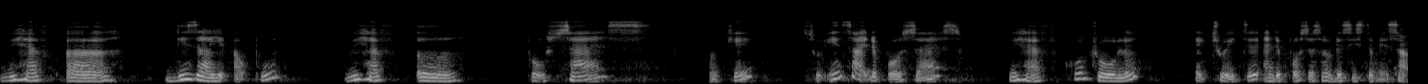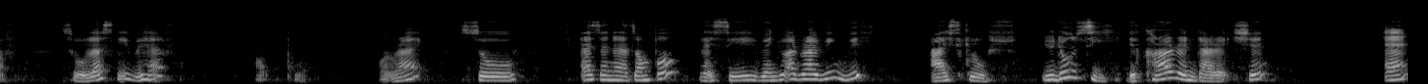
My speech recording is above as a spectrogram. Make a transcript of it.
we have a desired output. We have a process. Okay? So inside the process we have controller actuator and the process of the system itself. So lastly we have Alright. So as an example, let's say when you are driving with eyes closed, you don't see the current direction and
